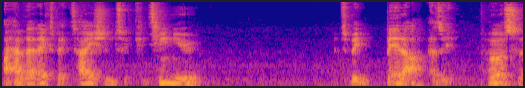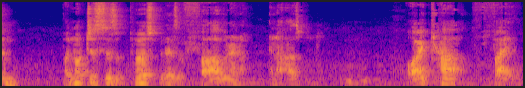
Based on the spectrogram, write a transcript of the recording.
I have that expectation to continue to be better as a person, but not just as a person, but as a father and a, and a husband. I can't fail,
